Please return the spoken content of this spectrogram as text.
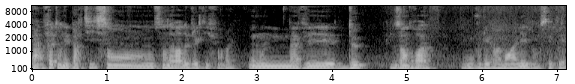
Bah, en fait, on est parti sans, sans avoir d'objectif en vrai. On avait deux endroits où on voulait vraiment aller, donc c'était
